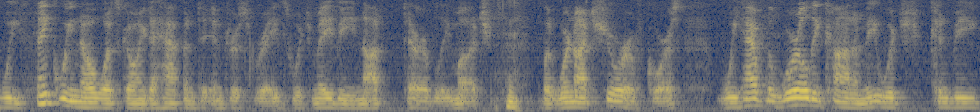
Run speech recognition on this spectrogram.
we think we know what's going to happen to interest rates, which may be not terribly much, but we're not sure, of course. We have the world economy, which can be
